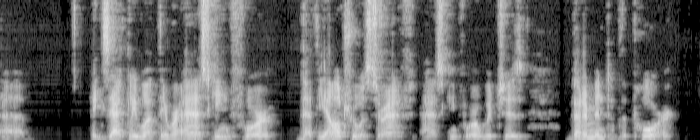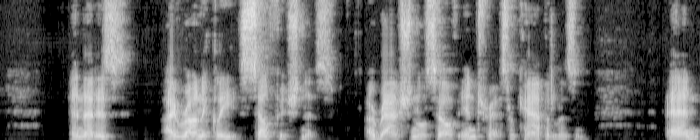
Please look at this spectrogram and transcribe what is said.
uh, exactly what they were asking for that the altruists are af- asking for, which is betterment of the poor. And that is ironically selfishness, irrational self-interest or capitalism. And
